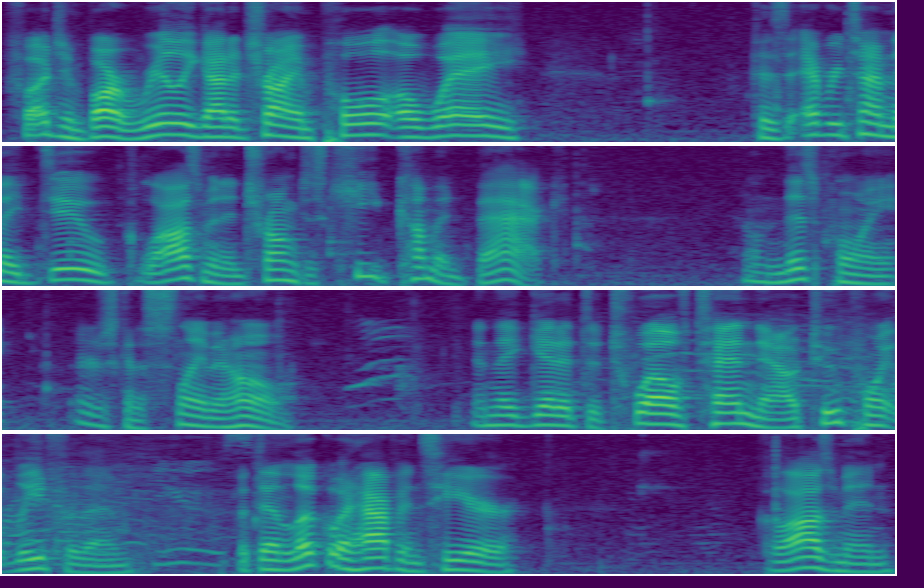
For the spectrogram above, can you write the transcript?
Fudge and Barr really got to try and pull away because every time they do, Glozman and Truong just keep coming back. On this point, they're just going to slam it home. And they get it to 12 10 now, two point lead for them. But then look what happens here. Glozman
